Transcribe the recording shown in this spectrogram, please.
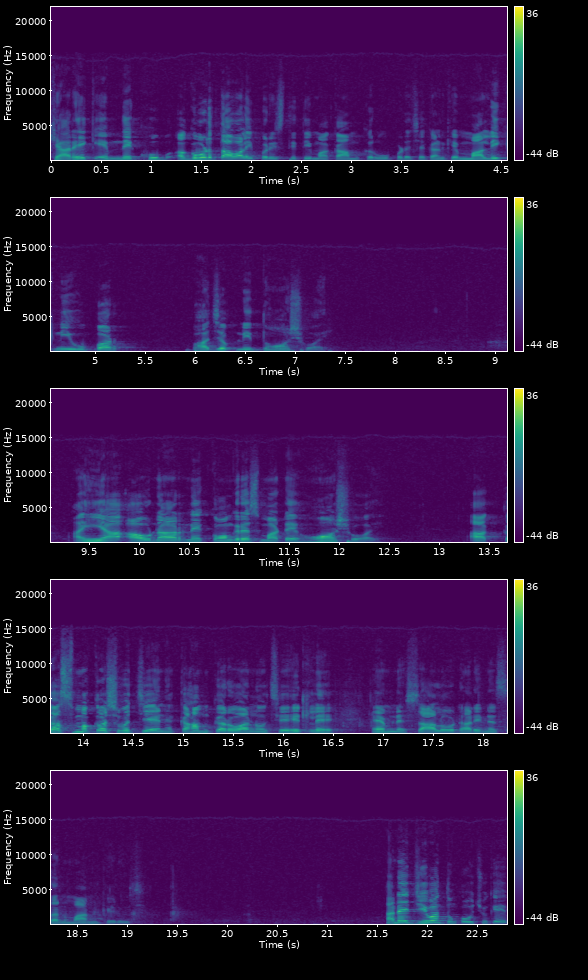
ક્યારેક એમને ખૂબ અગવડતાવાળી પરિસ્થિતિમાં કામ કરવું પડે છે, કારણ કે માલિકની ઉપર ભાજપની ધોંશ હોય. અહીંયા આવનારને કોંગ્રેસ માટે હોશ હોય. આ કસમકશ વચ્ચે એને કામ કરવાનું છે એટલે એમને સાલ ઓઢાડીને સન્માન કર્યું છે. અને જીવંત, હું કહું છું કે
